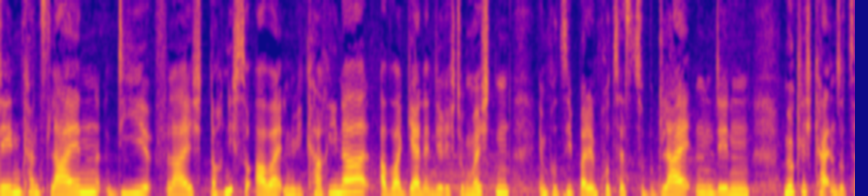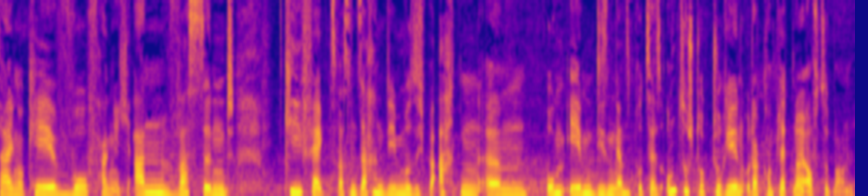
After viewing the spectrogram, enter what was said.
den Kanzleien, die vielleicht noch nicht so arbeiten wie Carina, aber gerne in die Richtung möchten, im Prinzip bei dem Prozess zu begleiten, den Möglichkeiten zu zeigen, okay, wo fange ich an, was sind Key Facts, was sind Sachen, die muss ich beachten, ähm, um eben diesen ganzen Prozess umzustrukturieren oder komplett neu aufzubauen?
